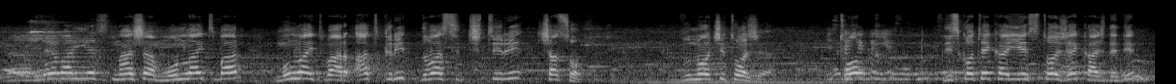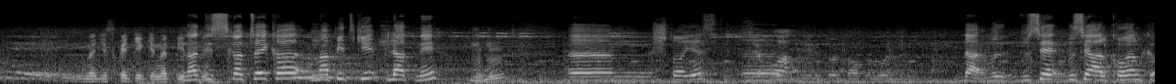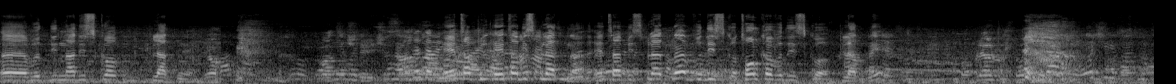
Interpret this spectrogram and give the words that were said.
Э, Лево есть наша Moonlight бар. Moonlight бар открыт 24 часов. В ночи тоже. Дискотека Только- есть? Дискотека есть тоже каждый день. На дискотеке напитки. На дискотека напитки платные. Эм, что есть? Э, Да, в- все, все алкоголь э, в ди- на диско платные. А вот это Это, мини-бар. пл- это бесплатно. Это бесплатно в диско, только в диско платные.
